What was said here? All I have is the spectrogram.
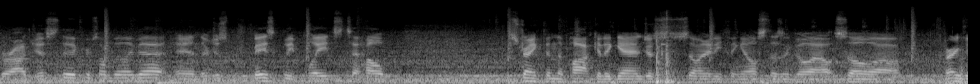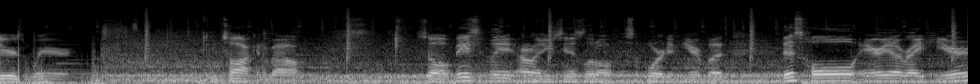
Garagistic or something like that. And they're just basically plates to help strengthen the pocket again, just so anything else doesn't go out. So uh, right here is where I'm talking about. So basically, I don't know if you can see this little support in here, but this whole area right here,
